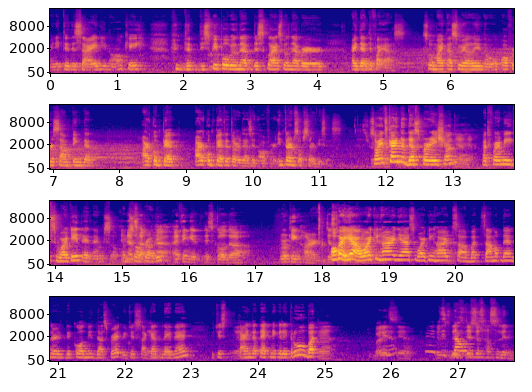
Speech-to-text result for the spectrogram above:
I need to decide. You know, okay, these people will never, these clients will never identify us. So might as well you know offer something that our compet our competitor doesn't offer in terms of services. So it's kind of desperation, Yeah, yeah. but for me it's worth it, and I'm so And I'm so proud. of it. uh, I think it, it's called uh, working hard. Just Okay, yeah, working hard, yes, working hard. Yeah. So, but some of them, they they call me desperate, which is I can't blame them, which is kind of technically true. But Yeah, but it's yeah. it's It's, now- it's just just hustling.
